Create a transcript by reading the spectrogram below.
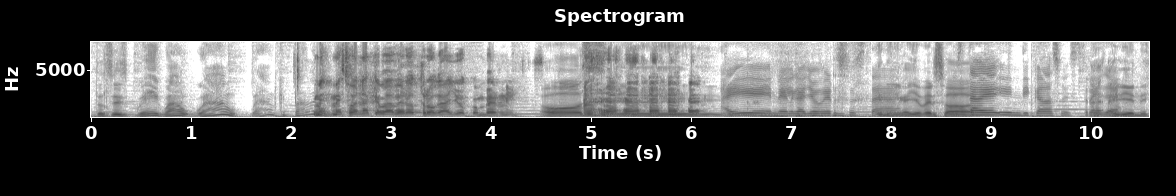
Entonces, güey, wow, wow, wow, qué padre. Me, me suena que va a haber otro gallo con Bernie. Oh, sí. Ahí en el gallo verso está, En el gallo verso. está indicada su estrella. ahí viene,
